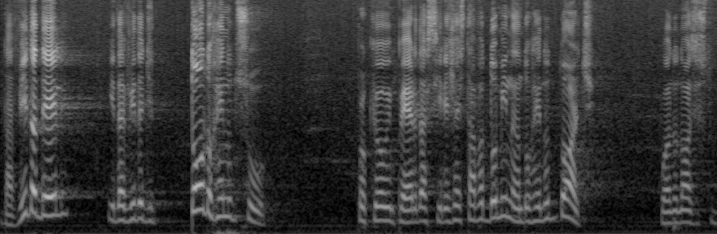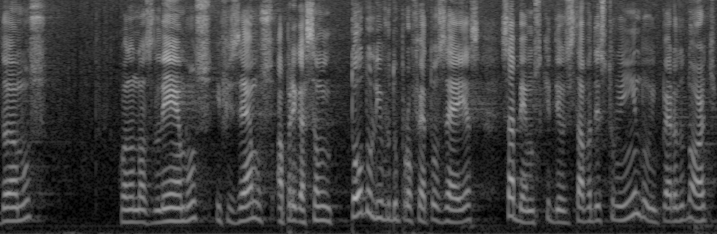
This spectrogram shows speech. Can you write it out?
da vida dele e da vida de todo o reino do sul, porque o império da Síria já estava dominando o reino do norte. Quando nós estudamos, quando nós lemos e fizemos a pregação em todo o livro do profeta Oséias, sabemos que Deus estava destruindo o império do norte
